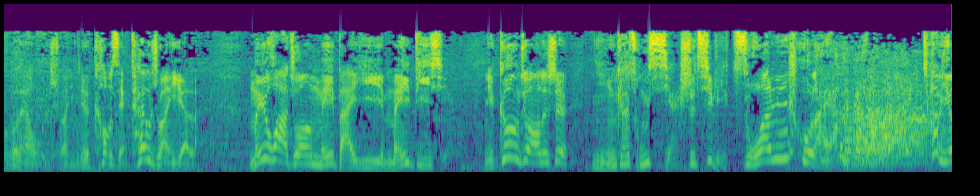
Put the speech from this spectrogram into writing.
不过呀，我说你这 cos 也太不专业了，没化妆，没白衣，没滴血，你更重要的是，你应该从显示器里钻出来呀！差评。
